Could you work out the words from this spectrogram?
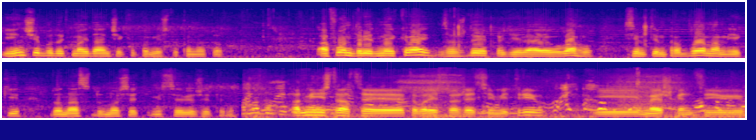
І інші будуть майданчики по місту Конотоп. А фонд Рідний край завжди приділяє увагу всім тим проблемам, які до нас доносять місцеві жителі. Адміністрація товариства «Жесть сім вітрів і мешканці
